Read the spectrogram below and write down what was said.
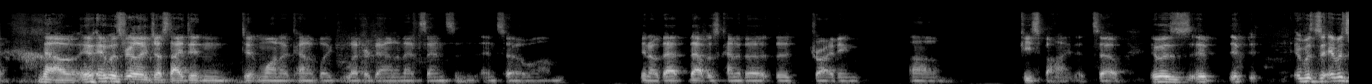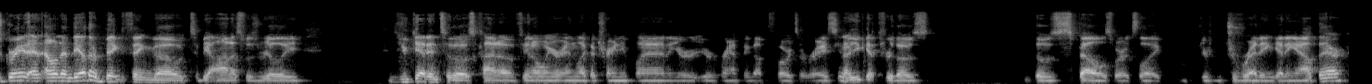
no, it, it was really just I didn't didn't want to kind of like let her down in that sense, and and so um, you know that that was kind of the the driving um, piece behind it. So it was it it, it was it was great, and oh, and the other big thing though, to be honest, was really you get into those kind of you know when you're in like a training plan and you're you're ramping up towards a race, you know you get through those those spells where it's like you're dreading getting out there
